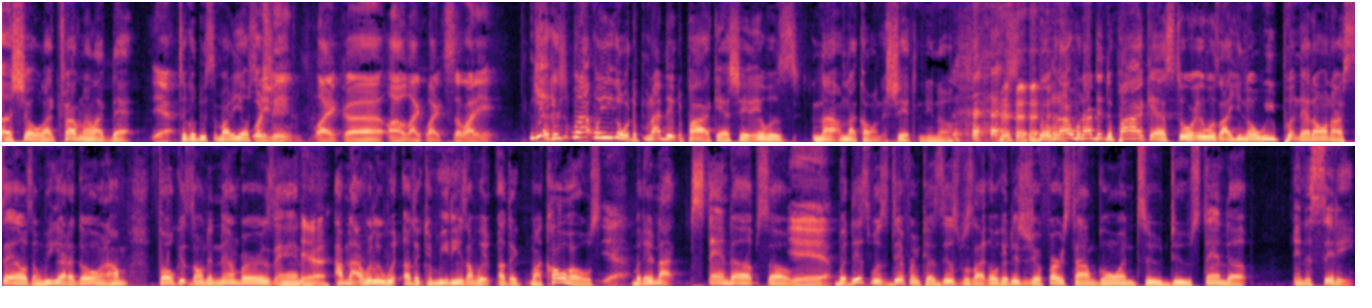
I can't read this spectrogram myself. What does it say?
a show, like traveling like that, Yeah. to go do somebody else. What do you shit. mean? Like, uh, oh, like like somebody. Yeah, because when, I- when you go with the, when I did the podcast shit, it was not. I'm not calling it shit, you know. but when I when I did the podcast tour, it was like you know we putting that on ourselves, and we got to go, and I'm focused on the numbers, and Yeah. I'm not really with other comedians. I'm with other my co-hosts, Yeah. but they're not stand up. So Yeah. But this was different because this was like okay, this is your first time going to do stand up in the city.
